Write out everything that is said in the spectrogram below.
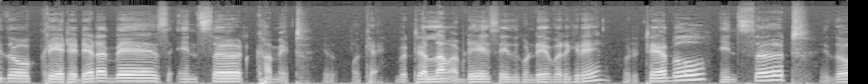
இதோ create database insert commit okay இவற்றையெல்லாம் அப்படியே செய்து கொண்டே வருகிறேன். ஒரு டேபிள் இன்சர்ட் இதோ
